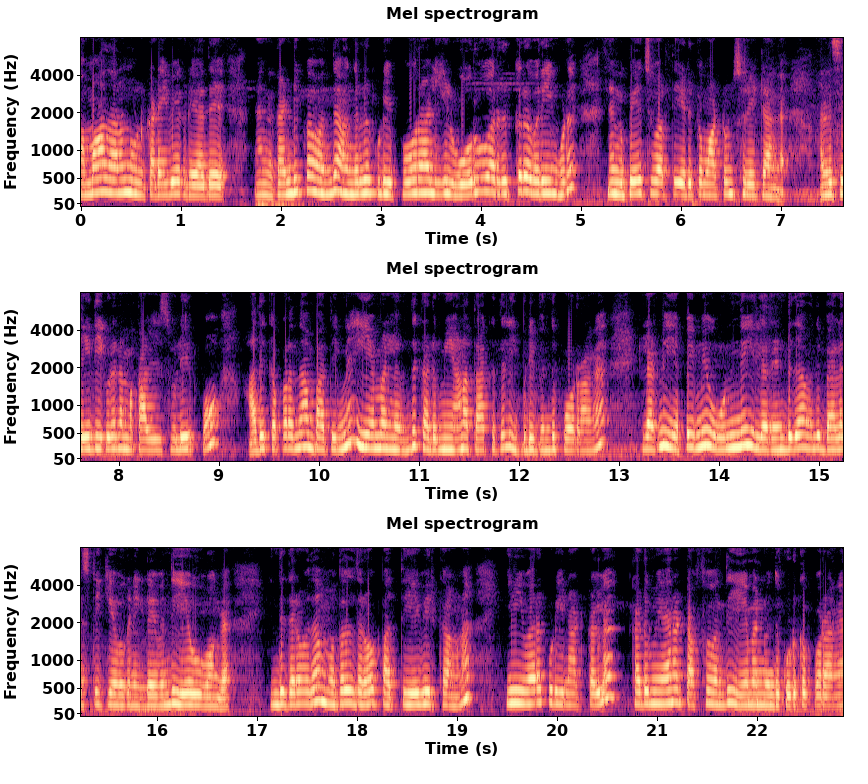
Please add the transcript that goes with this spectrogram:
சமாதானம்னு ஒன்று கிடையவே கிடையாது. நாங்கள் கண்டிப்பாக வந்து அங்கே இருக்கக்கூடிய போராளிகள் ஒருவர் இருக்கிற வரையும் கூட நாங்கள் பேச்சுவார்த்தை எடுக்க மாட்டோம்னு சொல்லிட்டாங்க. அந்த செய்தி கூட நம்ம காலையில் சொல்லியிருப்போம். அதுக்கப்புறம் தான் பார்த்தீங்கன்னா ஏமன்ல இருந்து கடுமையான தாக்குதல் இப்படி வந்து போடுறாங்க. இல்லாட்டினா எப்பயுமே ஒன்று இல்லை ரெண்டு தான் வந்து பேலஸ்டிக் ஏவுகணைகளை வந்து ஏவுவாங்க. இந்த தடவை தான் முதல் தடவை பத்து ஏவி இருக்காங்கன்னா இனி வரக்கூடிய நாட்களில் கடுமையான டஃப்பை வந்து ஏமன் வந்து கொடுக்க போகிறாங்க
